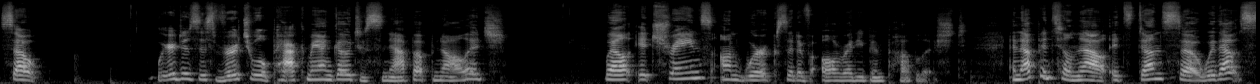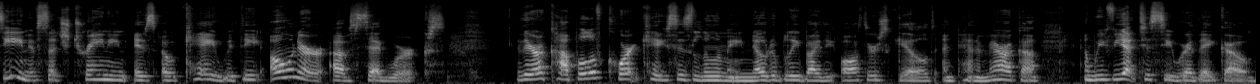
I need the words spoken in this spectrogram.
So, Where does this virtual Pac Man go to snap up knowledge? Well, it trains on works that have already been published. And up until now, it's done so without seeing if such training is okay with the owner of said works. There are a couple of court cases looming, notably by the Authors Guild and PEN America, and we've yet to see where they go.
